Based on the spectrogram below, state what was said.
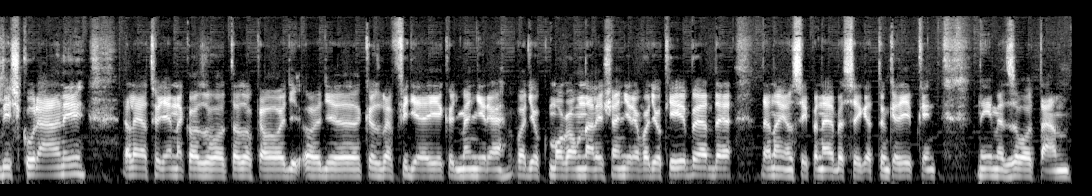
diskurálni. Lehet, hogy ennek az volt az oka, hogy, hogy közben figyeljék, hogy mennyire vagyok magamnál, és ennyire vagyok éber, de, de nagyon szépen elbeszélgettünk egyébként német Zoltán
